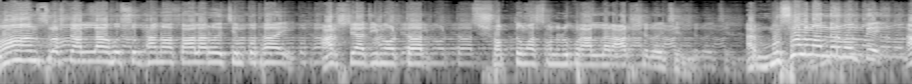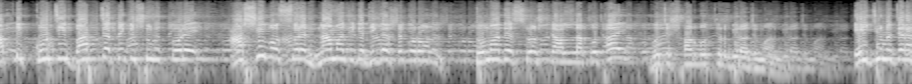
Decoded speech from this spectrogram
মহান স্রষ্টা আল্লাহ রয়েছেন কোথায়? আরশে আজিমে অর্থাৎ সপ্তম আসমানের উপর আল্লাহর আরশে রয়েছেন। আর মুসলমানদের মধ্যে আপনি কচি বাচ্চা থেকে শুরু করে আশি বছরের নামাজিকে জিজ্ঞাসা করুন, তোমাদের স্রষ্টা আল্লাহ কোথায়? বলছে সর্বত্র বিরাজমান। এই জন্য যারা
